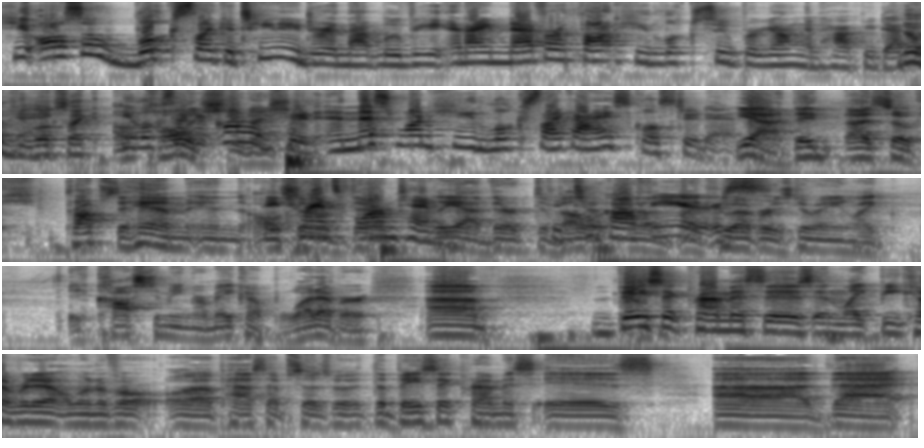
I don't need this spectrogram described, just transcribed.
He also looks like a teenager in that movie, and I never thought he looked super young in Happy Death No, Day. he looks like a he looks college like a college student. student. In this one, he looks like a high school student. Yeah, they. Uh, so he, props to him, and also they transformed him. Yeah, they're They took off like, whoever is doing like costuming or makeup or whatever. Um, basic premise is, and like B covered it on one of our uh, past episodes, but the basic premise is uh, that.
